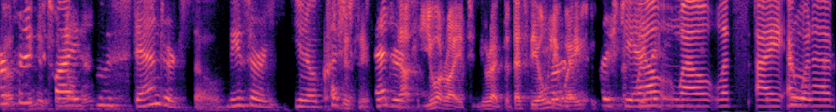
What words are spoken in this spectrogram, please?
first Winnetou by novel. whose standards, though? These are, you know, Christian Obviously. standards. Yeah, you are right. You're right. That's the only way. Christianity. Well, well, let's. I, I want to,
